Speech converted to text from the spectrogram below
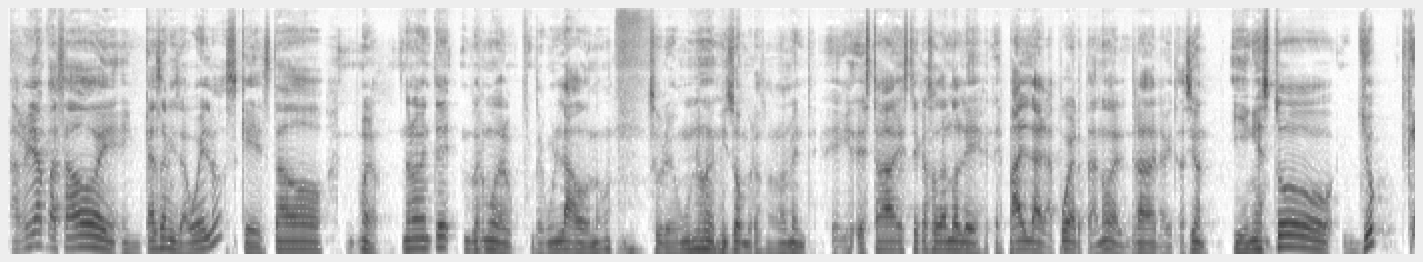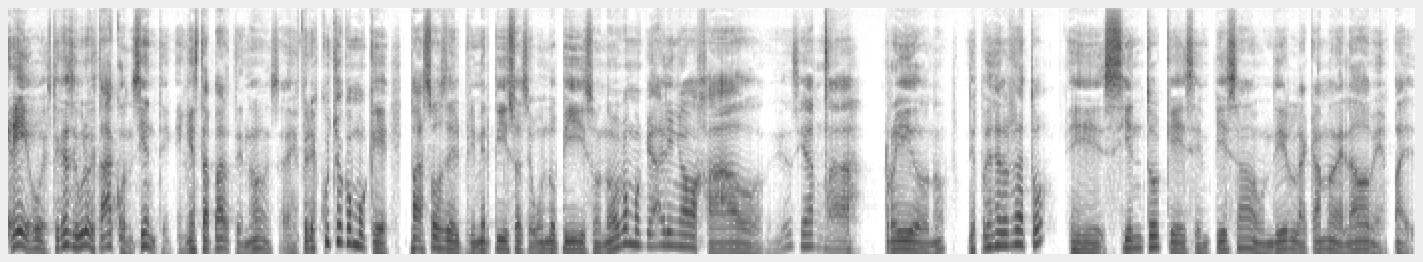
A mí me ha pasado en, en casa de mis abuelos que he estado, bueno, normalmente duermo de, de algún lado, ¿no? Sobre uno de mis hombros normalmente. Eh, Estaba, este caso, dándole la espalda a la puerta, ¿no? De la entrada de la habitación. Y en esto yo creo, estoy casi seguro que estaba consciente en esta parte, ¿no? Sea, pero escucho como que pasos del primer piso al segundo piso, ¿no? Como que alguien ha bajado. Y decía, ah, ruido, ¿no? Después del rato, eh, siento que se empieza a hundir la cama del lado de mi espalda.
